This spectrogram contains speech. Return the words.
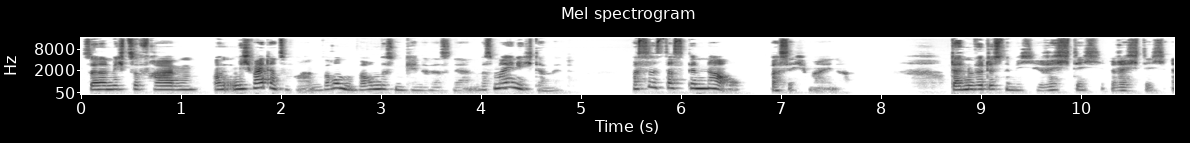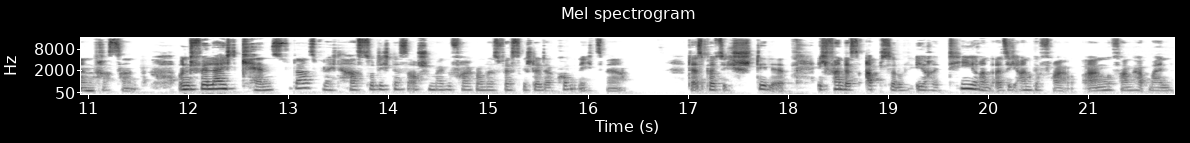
sondern mich zu fragen und mich weiter zu fragen, warum? Warum müssen Kinder das lernen? Was meine ich damit? Was ist das genau, was ich meine? Dann wird es nämlich richtig, richtig interessant. Und vielleicht kennst du das, vielleicht hast du dich das auch schon mal gefragt und hast festgestellt, da kommt nichts mehr Da ist plötzlich Stille. Ich fand das absolut irritierend, als ich angefangen habe, mein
